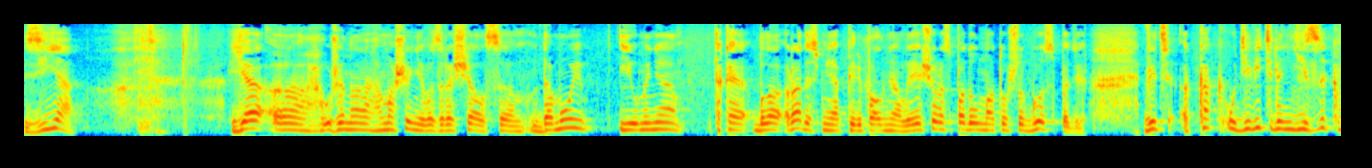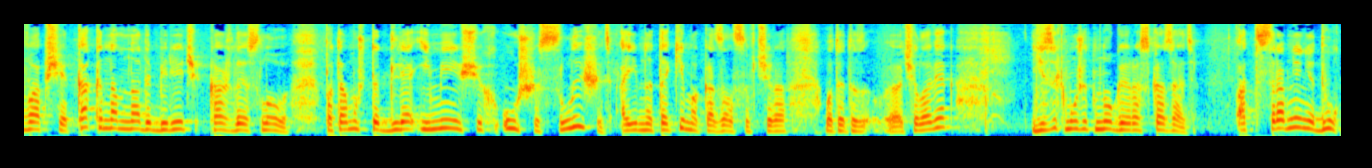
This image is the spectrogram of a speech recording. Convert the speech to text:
зия. Я э, уже на машине возвращался домой, и у меня такая была радость меня переполняла. Я еще раз подумал на то, что, Господи, ведь как удивителен язык вообще, как нам надо беречь каждое слово. Потому что для имеющих уши слышать, а именно таким оказался вчера вот этот э, человек, язык может многое рассказать от сравнения двух,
